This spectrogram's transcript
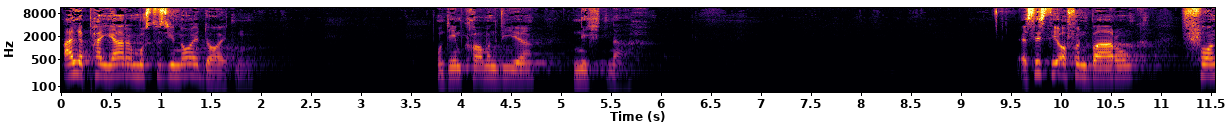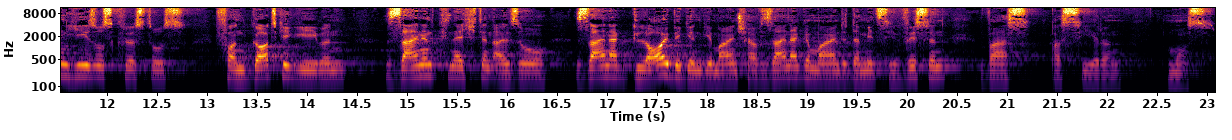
alle paar Jahre musst du sie neu deuten. Und dem kommen wir nicht nach. Es ist die Offenbarung von Jesus Christus, von Gott gegeben, seinen Knechten, also seiner gläubigen Gemeinschaft, seiner Gemeinde, damit sie wissen, was passieren muss.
